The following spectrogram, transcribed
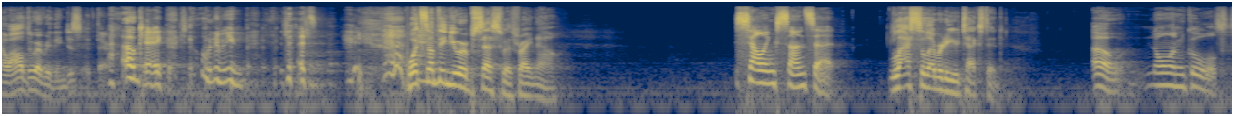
No, I'll do everything. Just sit there. Okay. What do you mean? That's What's something you're obsessed with right now? selling sunset. Last celebrity you texted. Oh, Nolan Gould,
